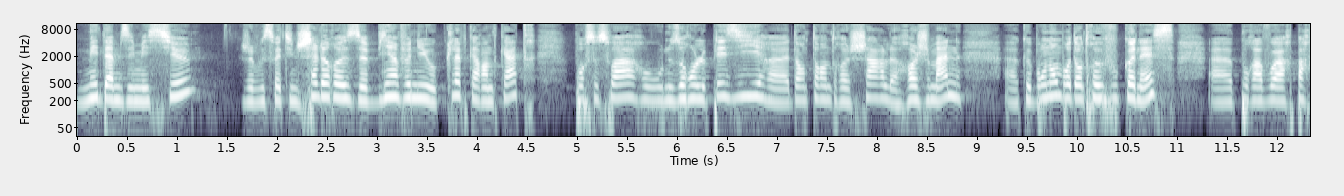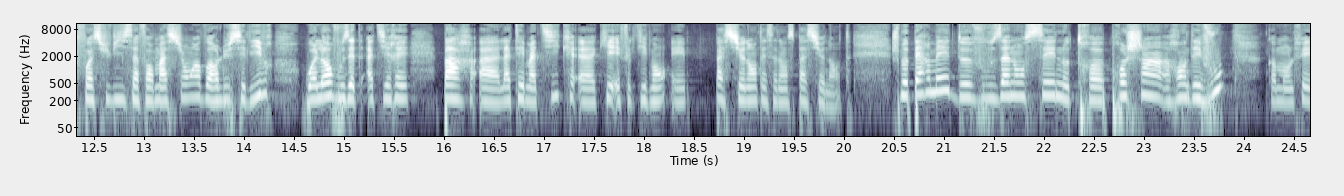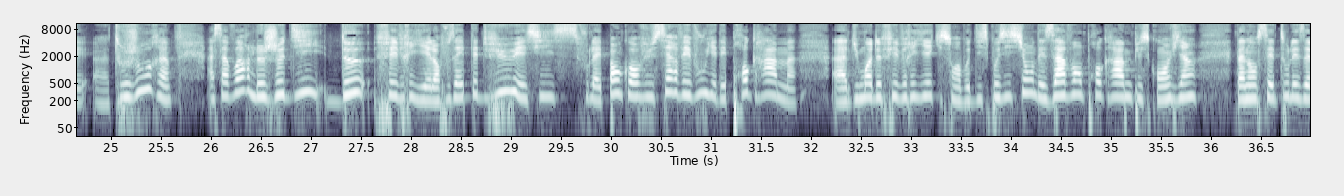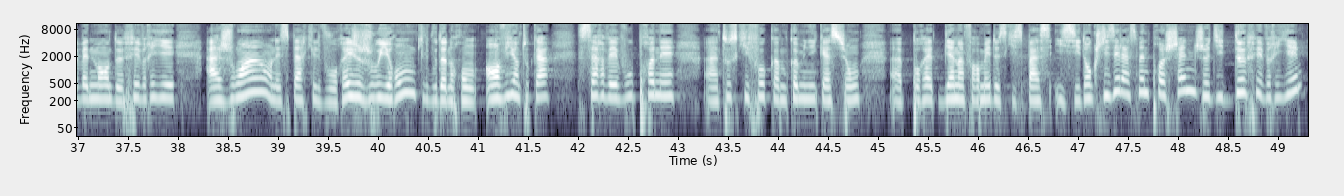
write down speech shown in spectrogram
Mesdames et messieurs, je vous souhaite une chaleureuse bienvenue au Club 44 pour ce soir où nous aurons le plaisir euh, d'entendre Charles Rogeman, euh, que bon nombre d'entre vous connaissent euh, pour avoir parfois suivi sa formation, avoir lu ses livres, ou alors vous êtes attiré par la thématique qui effectivement est passionnante et s'annonce passionnante. Je me permets de vous annoncer notre prochain rendez-vous comme on le fait euh, toujours, à savoir le jeudi 2 février. Alors vous avez peut-être vu, et si vous ne l'avez pas encore vu, servez-vous, il y a des programmes euh, du mois de février qui sont à votre disposition, des avant-programmes, puisqu'on vient d'annoncer tous les événements de février à juin. On espère qu'ils vous réjouiront, qu'ils vous donneront envie. En tout cas, servez-vous, prenez euh, tout ce qu'il faut comme communication pour être bien informé de ce qui se passe ici. Donc je disais la semaine prochaine, jeudi 2 février,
